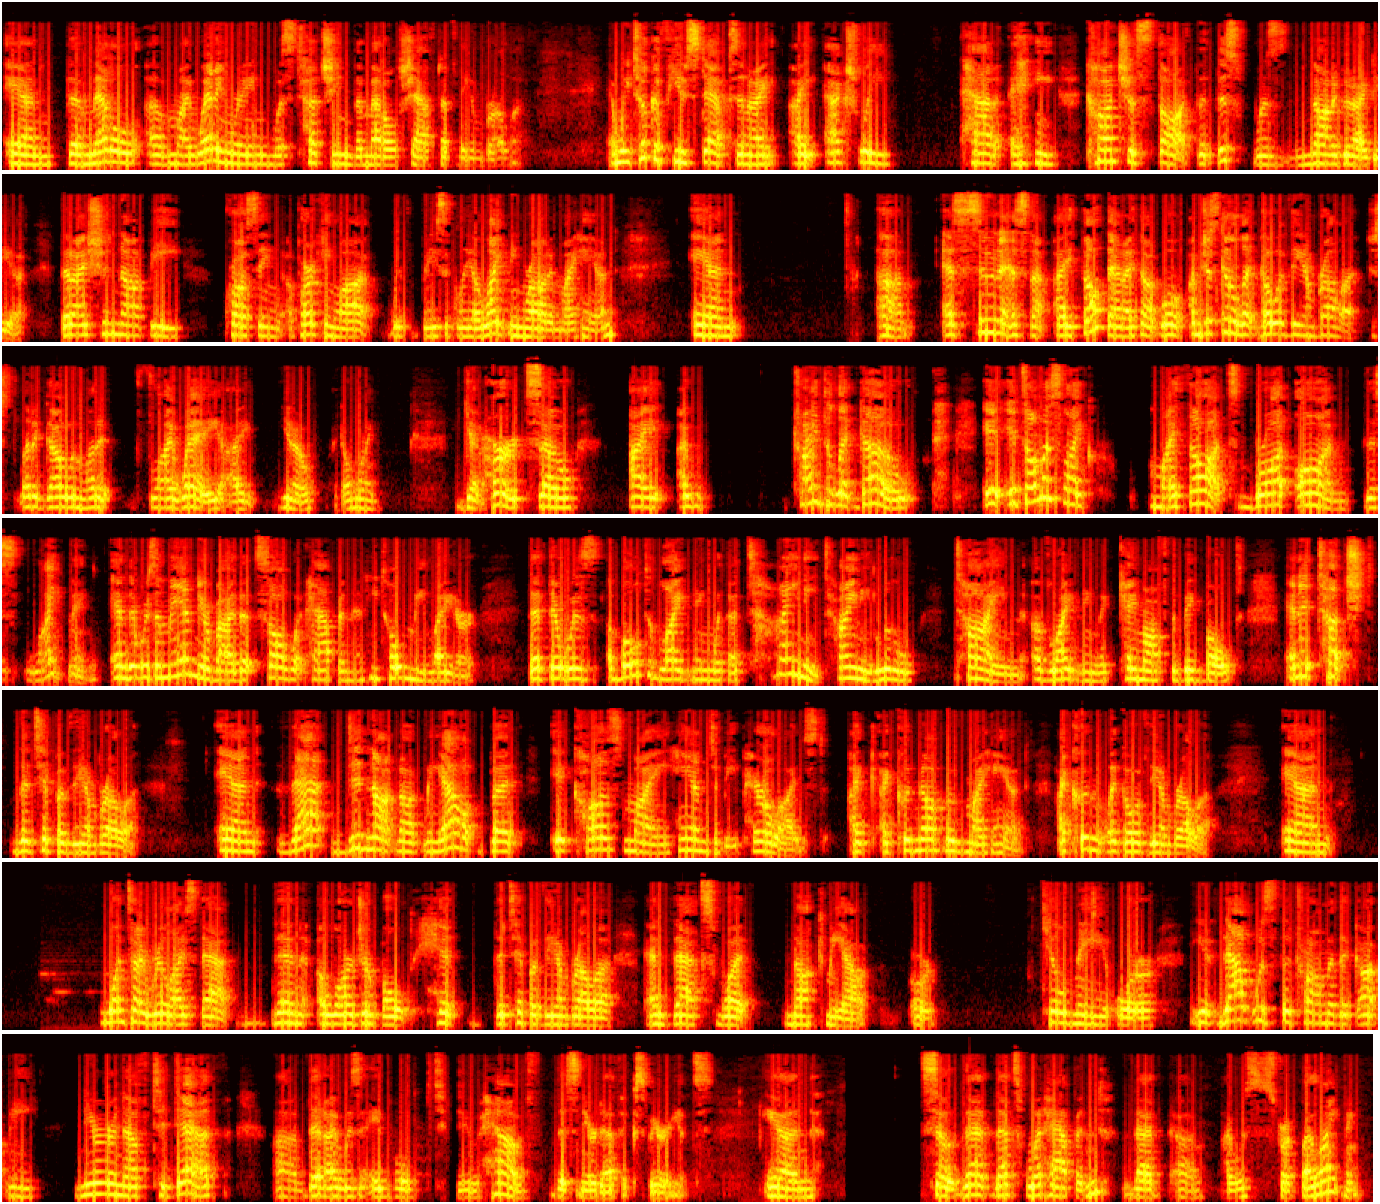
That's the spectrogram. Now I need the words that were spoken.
And the metal of my wedding ring was touching the metal shaft of the umbrella. And we took a few steps and I, I actually had a conscious thought that this was not a good idea, that I should not be crossing a parking lot with basically a lightning rod in my hand. And um, as soon as the, I thought that, I thought, well, I'm just going to let go of the umbrella. Just let it go and let it fly away. I, you know, I don't want to get hurt. So I, I tried to let go. It, it's almost like my thoughts brought on this lightning. And there was a man nearby that saw what happened, and he told me later that there was a bolt of lightning with a tiny, tiny little tine of lightning that came off the big bolt, and it touched the tip of the umbrella. And that did not knock me out, but it caused my hand to be paralyzed. I, I could not move my hand. I couldn't let go of the umbrella. And once I realized that, then a larger bolt hit the tip of the umbrella, and that's what knocked me out or killed me, or you know, that was the trauma that got me near enough to death uh, that I was able to have this near death experience. And so that that's what happened. That uh, I was struck by lightning.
